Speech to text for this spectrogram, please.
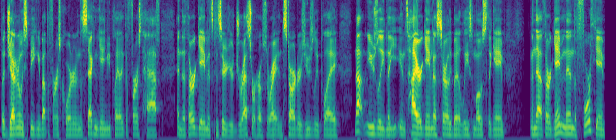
But generally speaking, about the first quarter. In the second game, you play like the first half, and the third game it's considered your dress rehearsal, right? And starters usually play not usually the entire game necessarily, but at least most of the game in that third game. And then the fourth game,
